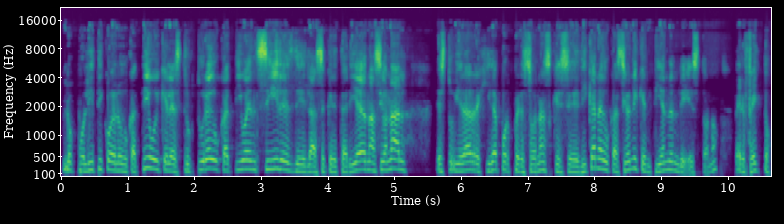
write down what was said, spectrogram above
lo político de lo educativo y que la estructura educativa en sí, desde la Secretaría Nacional, estuviera regida por personas que se dedican a educación y que entienden de esto, ¿no? Perfecto.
